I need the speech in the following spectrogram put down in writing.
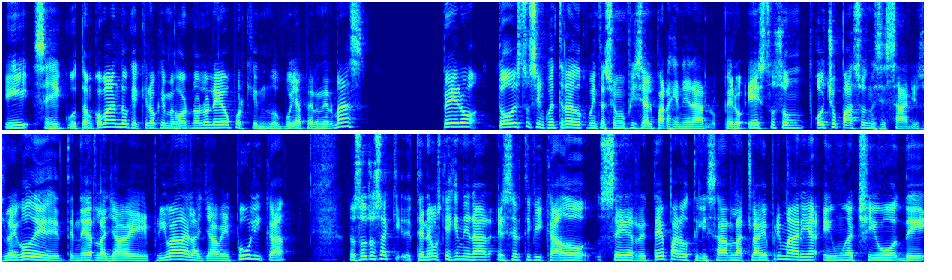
y se ejecuta un comando que creo que mejor no lo leo porque no voy a perder más. Pero todo esto se encuentra en la documentación oficial para generarlo. Pero estos son ocho pasos necesarios. Luego de tener la llave privada y la llave pública, nosotros aquí tenemos que generar el certificado CRT para utilizar la clave primaria en un archivo de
